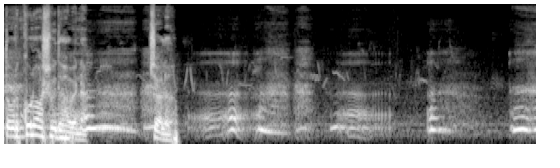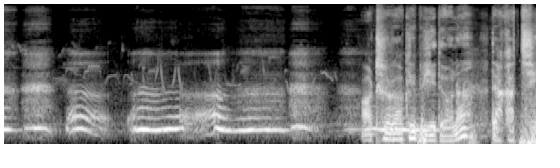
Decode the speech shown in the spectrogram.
তোমার কোনো অসুবিধা হবে না। চলো। আঠেরো রাখে বিয়ে দেও না, দেখাচ্ছি।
